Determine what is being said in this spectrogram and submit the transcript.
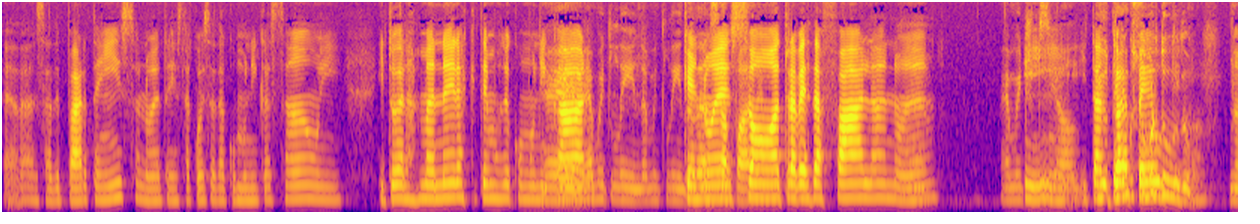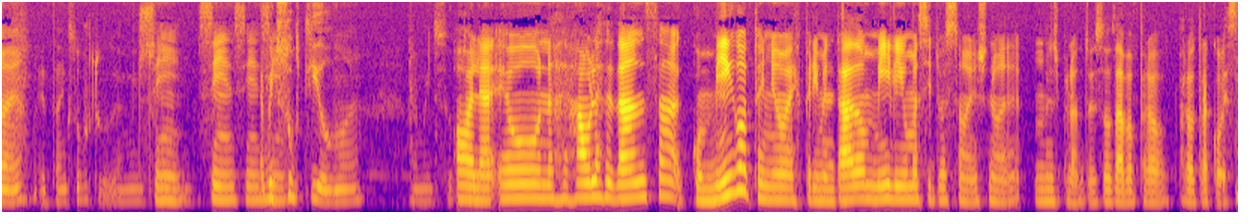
a, a dança de par tem isso, não é? Tem essa coisa da comunicação e, e todas as maneiras que temos de comunicar, É, é muito linda, é muito linda. que A não é a par só muito- através da fala, não é? É muito E- especial. e tanto o tango, sobretudo. Não é? O tango, sobretudo. É muito, Sim, sim, sim. é muito sim. subtil, não é? Muito. Olha, eu nas aulas de dança, comigo tenho experimentado mil e uma situações, não é? Mas pronto, isso dava para, para outra coisa.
